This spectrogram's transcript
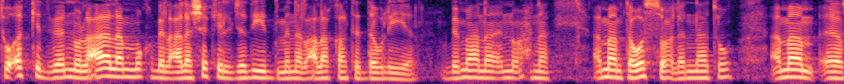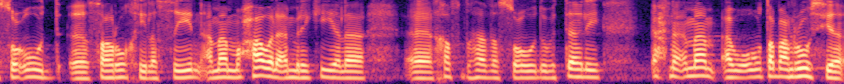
تؤكد بأن العالم مقبل على شكل جديد من العلاقات الدولية بمعنى أنه إحنا أمام توسع للناتو أمام آه، صعود صاروخي للصين أمام محاولة أمريكية لخفض هذا الصعود وبالتالي إحنا إمام وطبعا روسيا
